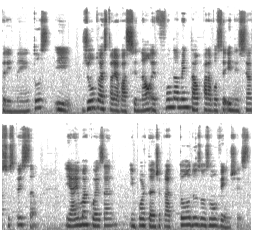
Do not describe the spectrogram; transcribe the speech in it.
ferimentos e junto à história vacinal, é fundamental para você iniciar a suspeição. E aí, uma coisa importante para todos os ouvintes:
